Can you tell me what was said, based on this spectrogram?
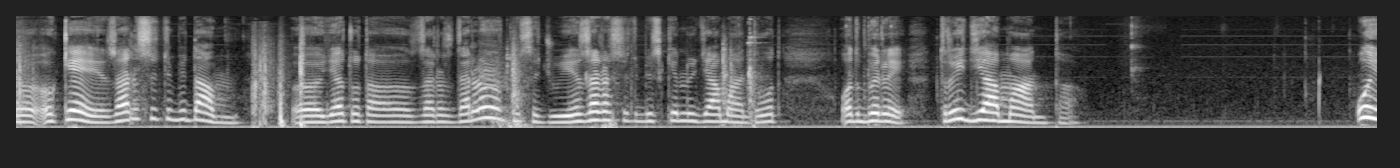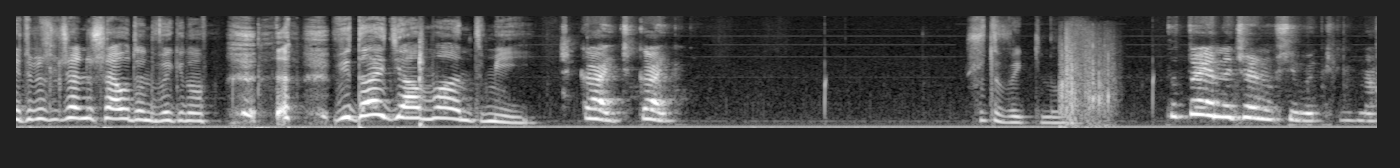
Е, окей, зараз я тобі дам. Е, я тут а, зараз дерево посаджу, я зараз я тобі скину діаманти. От, от бери, три діаманта. Ой, я тобі случайно ще один викинув. Віддай діамант мій. Чекай, чекай. Що ти викинув? Та то я нечайно всі викинув. На.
